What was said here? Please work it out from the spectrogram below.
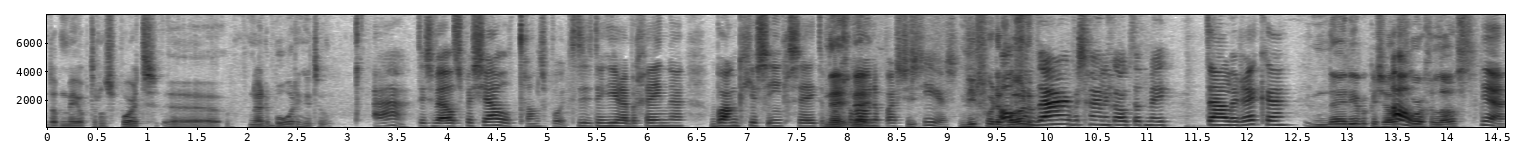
dat mee op transport eh, naar de boringen toe. Ah, het is wel speciaal transport. Hier hebben geen bankjes ingezeten Nee, voor gewone nee. passagiers. Niet voor de Al gewone... vandaar waarschijnlijk ook dat metalen rekken. Nee, die heb ik er zelf Oh. voor gelast. Ja.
